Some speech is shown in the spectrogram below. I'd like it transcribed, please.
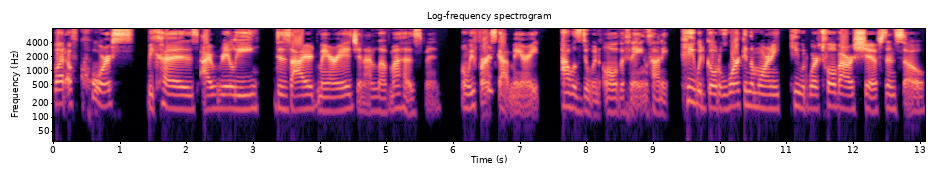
But of course, because I really desired marriage and I love my husband, when we first got married, I was doing all the things, honey. He would go to work in the morning. He would work 12 hour shifts. And so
